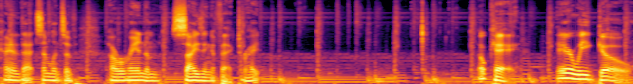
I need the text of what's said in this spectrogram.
kind of that semblance of a random sizing effect, right? Okay, there we go.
